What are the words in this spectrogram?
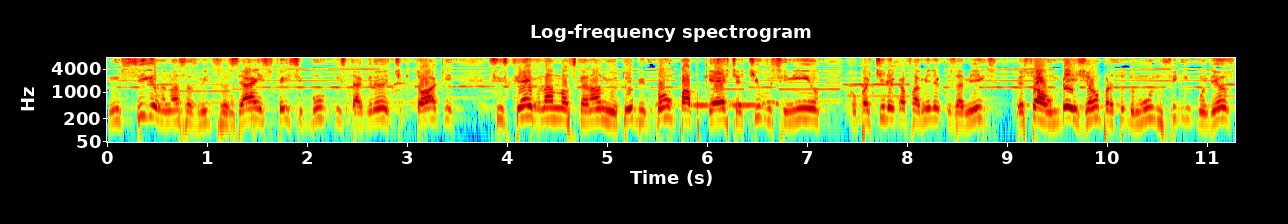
nos siga nas nossas mídias sociais: Facebook, Instagram, TikTok. Se inscreve lá no nosso canal no YouTube, Bom Papo Cast, ativa o sininho, compartilha com a família, com os amigos. Pessoal, um beijão para todo mundo, fiquem com Deus.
